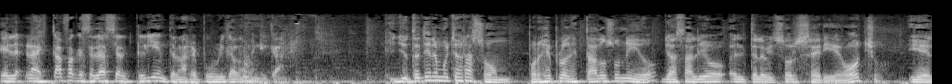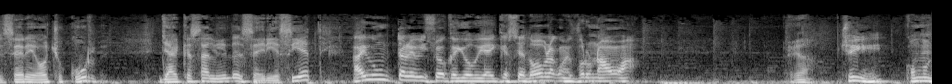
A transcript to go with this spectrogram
el- la estafa que se le hace al cliente en la República Dominicana. Y usted tiene mucha razón. Por ejemplo, en Estados Unidos ya salió el televisor Serie 8 y el Serie 8 Curve. Ya hay que salir del Serie 7. Hay un televisor que yo vi ahí que se dobla como si fuera una hoja. ¿Verdad? Sí, como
